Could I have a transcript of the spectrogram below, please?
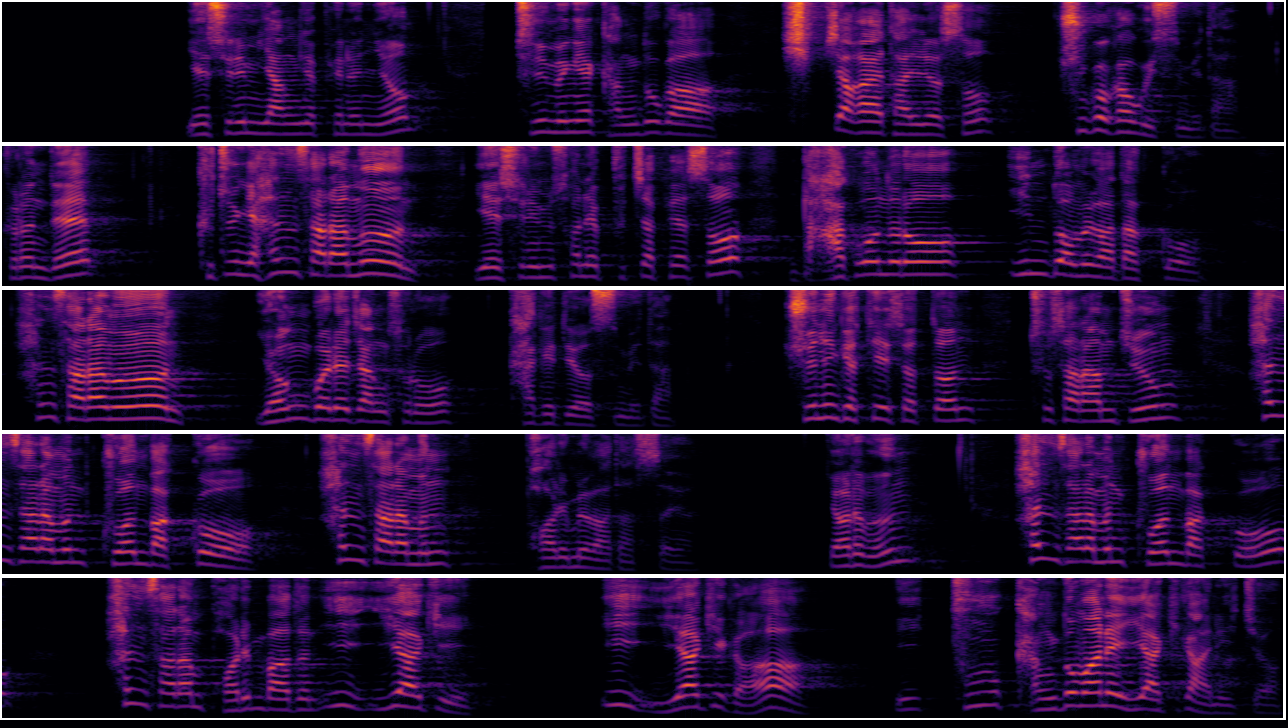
예수님 양옆에는요, 두 명의 강도가 십자가에 달려서 죽어가고 있습니다. 그런데 그 중에 한 사람은 예수님 손에 붙잡혀서 낙원으로 인도함을 받았고 한 사람은 영벌의 장소로 가게 되었습니다. 주님 곁에 있었던 두 사람 중 한 사람은 구원받고 한 사람은 버림을 받았어요. 여러분, 한 사람은 구원받고 한 사람 버림받은 이 이야기, 이 이야기가 이 두 강도만의 이야기가 아니죠.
